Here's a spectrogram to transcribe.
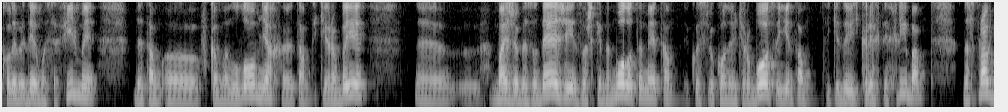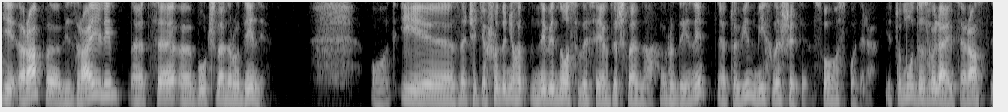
коли ми дивимося фільми, де там в камелоломнях там такі раби. Е, Майже без одежі, з важкими молотами, там якось виконують роботу, їм там тільки дають крихти хліба. Насправді, раб е, в Ізраїлі е, це був член родини. От. І, значить, якщо до нього не відносилися як до члена родини, то він міг лишити свого господаря. І тому дозволяється, раз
